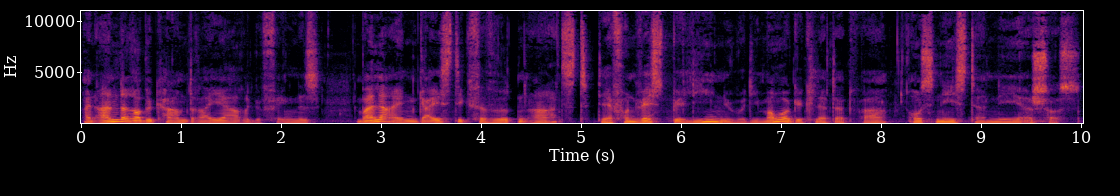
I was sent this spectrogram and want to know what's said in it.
Ein anderer bekam drei Jahre Gefängnis, weil er einen geistig verwirrten Arzt, der von West-Berlin über die Mauer geklettert war, aus nächster Nähe erschoss.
